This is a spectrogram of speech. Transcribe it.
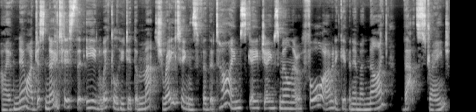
I have no, I've just noticed that Ian Whittell, who did the match ratings for the Times, gave James Milner a four. I would have given him a nine. That's strange.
